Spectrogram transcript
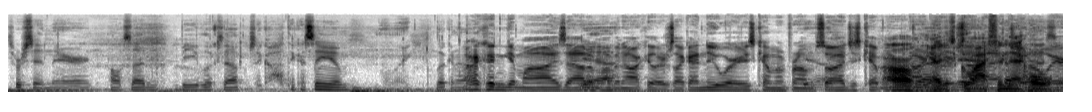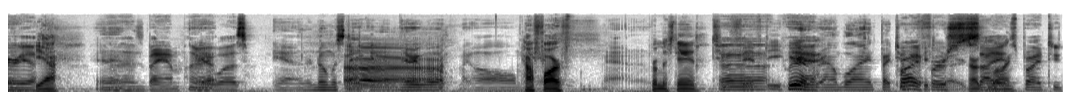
So we're sitting there, and all of a sudden, B looks up. He's like, oh, I think I see him. I'm like, looking up. I couldn't get my eyes out of my binoculars. Like I knew where he was coming from, Yeah. so I just kept my Oh, yeah, binoculars just on glassing that that whole area. Yeah. and And then, then bam, there Yeah. he was. yeah, there's no mistake. him. There he uh, was. Like, oh, How man. far from the stand? 250. Uh, we were yeah. at ground blind, probably Probably first yards. Sight. It's probably two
